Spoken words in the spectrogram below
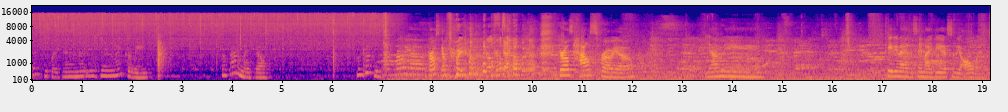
Cookie breaker and not used in the microwave. So proud of myself. My cookie. Froyo. Girl Scout Froyo. Girl Scout. Girls House Froyo. Yummy. Katie and I had the same idea, so we all went.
